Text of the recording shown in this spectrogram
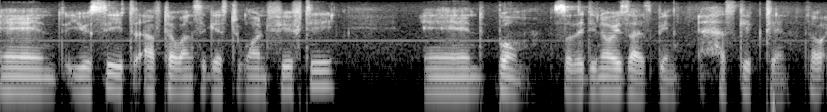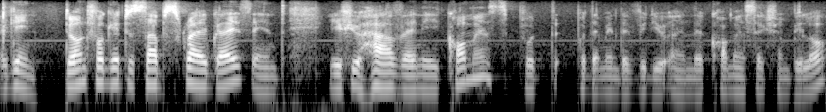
and you see it after once it gets to 150 and boom. So the denoiser has been has kicked in. So again don't forget to subscribe guys and if you have any comments put put them in the video in the comment section below.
